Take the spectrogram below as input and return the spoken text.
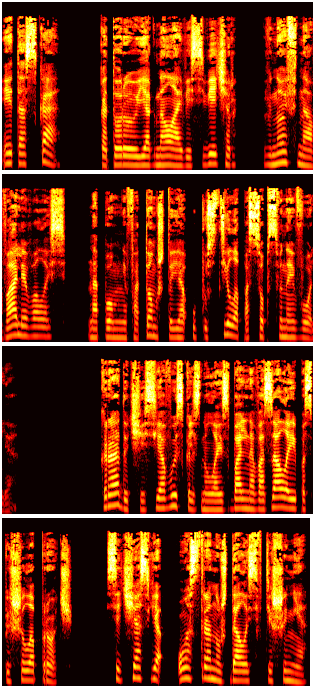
И тоска, которую я гнала весь вечер, вновь наваливалась, напомнив о том, что я упустила по собственной воле. Крадучись, я выскользнула из бального зала и поспешила прочь. Сейчас я остро нуждалась в тишине.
